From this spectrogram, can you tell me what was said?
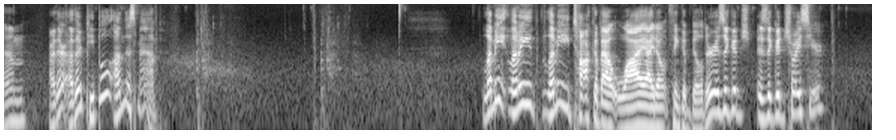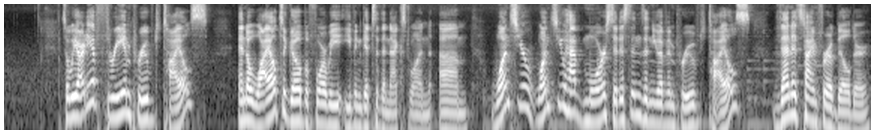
Um, are there other people on this map? Let me let me let me talk about why I don't think a builder is a good is a good choice here. So we already have three improved tiles and a while to go before we even get to the next one. Um, once you're once you have more citizens and you have improved tiles, then it's time for a builder.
